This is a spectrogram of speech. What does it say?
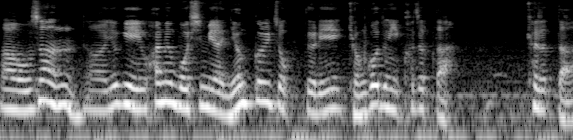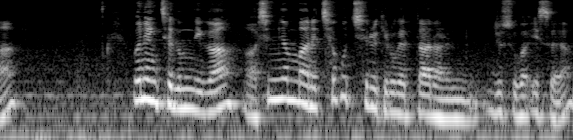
어, 우선 어, 여기 화면 보시면 연끌족들이 경고등이 커졌다 켜졌다. 은행채 금리가 어, 10년 만에 최고치를 기록했다라는 뉴스가 있어요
